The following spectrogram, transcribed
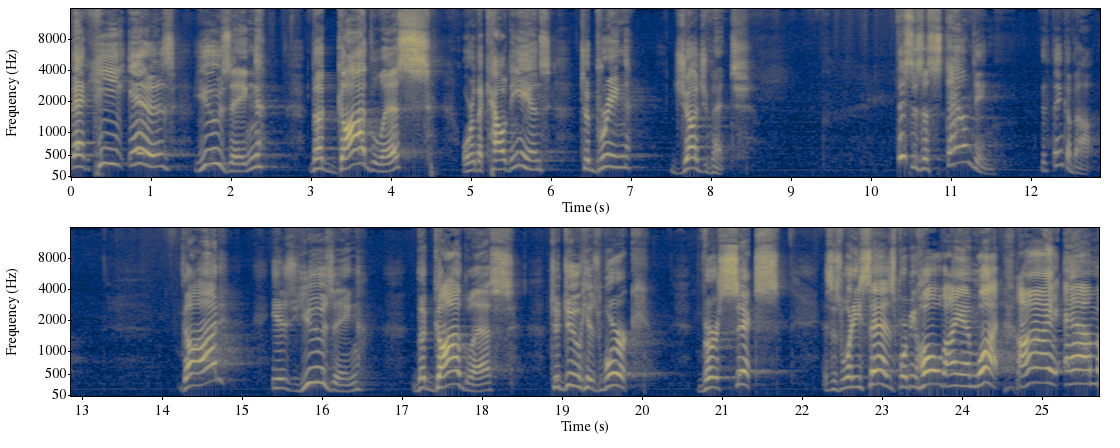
that He is using the godless or the Chaldeans to bring judgment. This is astounding to think about. God is using the godless to do his work. Verse 6 this is what he says For behold, I am what? I am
